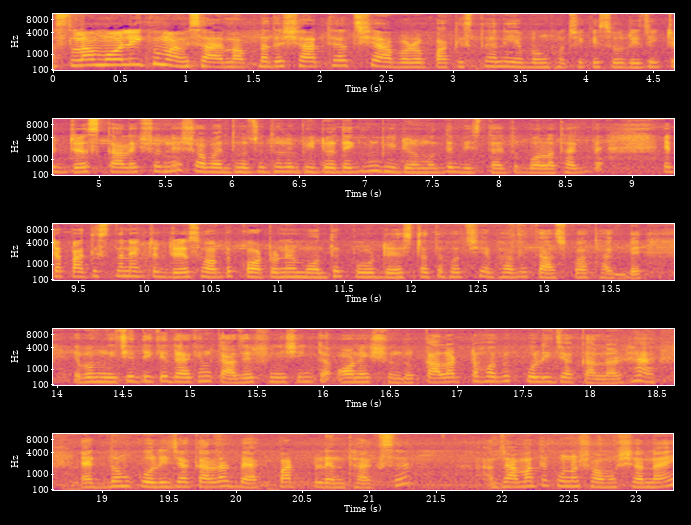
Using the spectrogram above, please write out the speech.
আসসালামু আলাইকুম, আমি সাইম। আপনাদের সাথে আছি আবারও পাকিস্তানি এবং হচ্ছে কিছু রিজেক্টেড ড্রেস কালেকশন নিয়ে। সবাই ধৈর্য ধরে ভিডিও দেখবেন, ভিডিওর মধ্যে বিস্তারিত বলা থাকবে। এটা পাকিস্তানে একটা ড্রেস হবে কটনের মধ্যে পুরো ড্রেসটাতে হচ্ছে এভাবে কাজ করা থাকবে। এবং নিচের দিকে দেখেন, কাজের ফিনিশিংটা অনেক সুন্দর। কালারটা হবে কলিজা কালার হ্যাঁ? একদম কলিজা কালার ব্যাক পার্ট প্লেন থাকছে। জামাতে কোনো সমস্যা নাই।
